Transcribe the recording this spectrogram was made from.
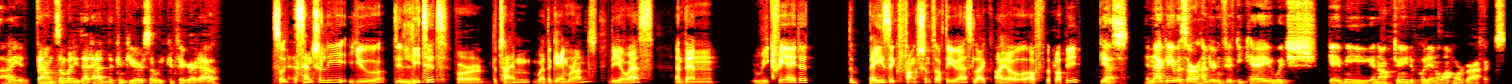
I had found somebody that had the computer so we could figure it out. So essentially, you delete it for the time where the game runs, the OS, and then recreated the basic functions of the OS, like I/O of the floppy. Yes, and that gave us our 150K, which gave me an opportunity to put in a lot more graphics.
